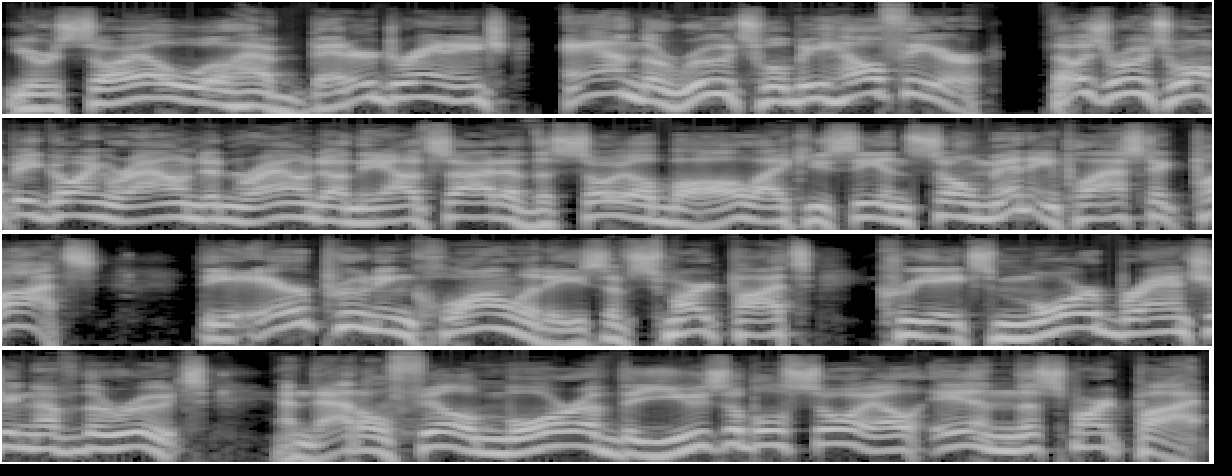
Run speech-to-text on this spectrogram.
your soil will have better drainage and the roots will be healthier. Those roots won't be going round and round on the outside of the soil ball like you see in so many plastic pots. The air pruning qualities of smart pots creates more branching of the roots, and that'll fill more of the usable soil in the smart pot.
